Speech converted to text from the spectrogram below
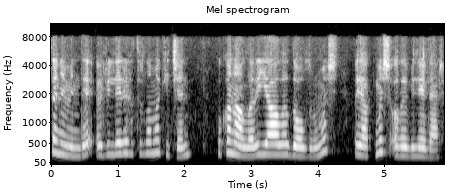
Pers döneminde ölüleri hatırlamak için bu kanalları yağla doldurmuş ve yakmış olabilirler.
